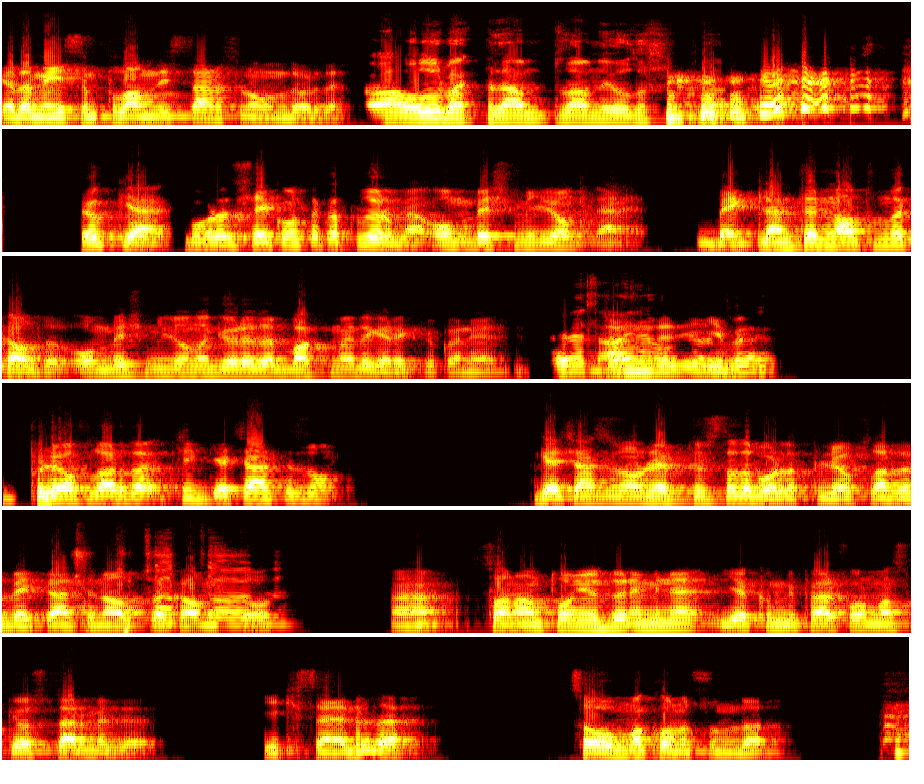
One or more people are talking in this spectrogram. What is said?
Ya da Mason Plumlee ister misin 14'e? Aa, olur bak plan, planlı olur. Yok ya. Bu arada şey konusunda katılıyorum ya. 15 milyon yani beklentilerin altında kaldı. 15 milyona göre de bakmaya da gerek yok hani evet aynen dediği gibi. Playoff'larda ki geçen sezon geçen sezon Raptors'ta da bu arada playoff'larda beklentinin altında Çok tatlı kalmıştı. o. abi. Aha. San Antonio dönemine yakın bir performans göstermedi. iki senede de. Savunma konusunda.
